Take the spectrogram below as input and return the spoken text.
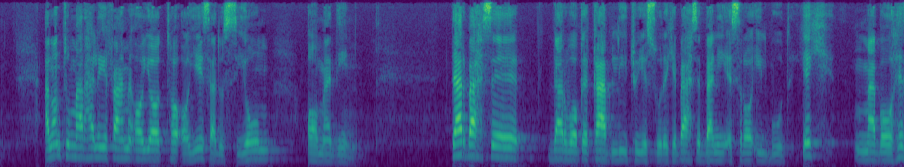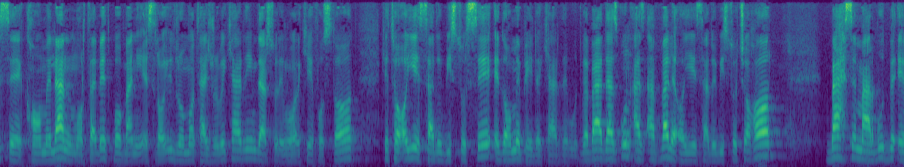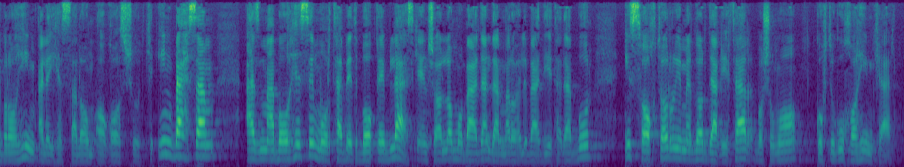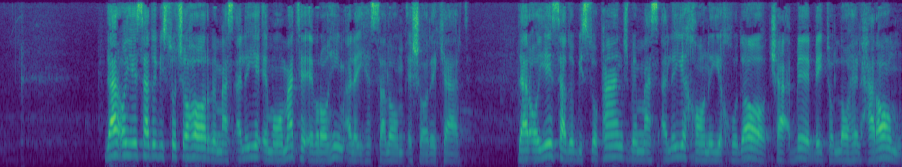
الان تو مرحله فهم آیات تا آیه 130 آمدیم. در بحث در واقع قبلی توی سوره که بحث بنی اسرائیل بود یک مباحث کاملا مرتبط با بنی اسرائیل رو ما تجربه کردیم در سوره مبارکه فستاد که تا آیه 123 ادامه پیدا کرده بود. و بعد از اون از اول آیه 124 بحث مربوط به ابراهیم علیه السلام آغاز شد که این بحثم از مباحث مرتبط با قبله است که انشاءالله ما بعدا در مراحل بعدی تدبر این ساختار روی مقدار دقیقتر با شما گفتگو خواهیم کرد. در آیه 124 به مسئله امامت ابراهیم علیه السلام اشاره کرد. در آیه 125 به مسئله خانه خدا کعبه بیت الله الحرام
